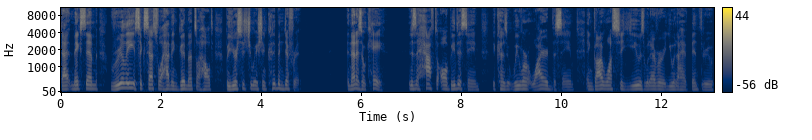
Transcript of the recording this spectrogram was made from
that makes them really successful at having good mental health, but your situation could have been different. And that is okay. It doesn't have to all be the same because we weren't wired the same. And God wants to use whatever you and I have been through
